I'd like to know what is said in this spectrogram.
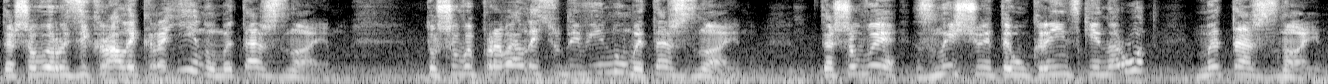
Те, що ви розікрали країну, ми теж знаємо. Те, що ви привели сюди війну, ми теж знаємо. Те, що ви знищуєте український народ, ми теж знаємо.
